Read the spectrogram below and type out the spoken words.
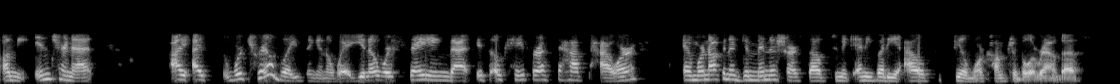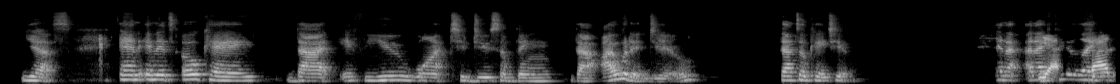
on the internet, I, I we're trailblazing in a way. You know, we're saying that it's okay for us to have power, and we're not going to diminish ourselves to make anybody else feel more comfortable around us. Yes, and and it's okay that if you want to do something that I wouldn't do, that's okay too. And I, and I feel like that,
